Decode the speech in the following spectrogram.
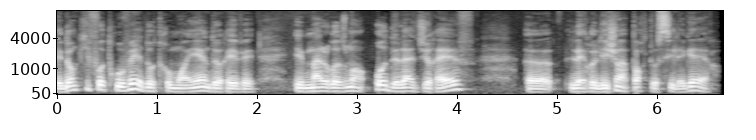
Et donc, il faut trouver d'autres moyens de rêver. Et malheureusement, au-delà du rêve, euh, les religions apportent aussi les guerres.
